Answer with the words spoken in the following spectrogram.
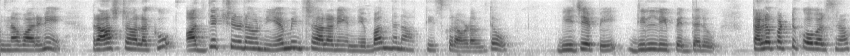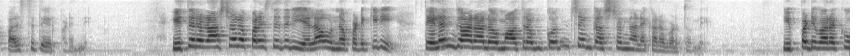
ఉన్నవారిని రాష్ట్రాలకు అధ్యక్షులను నియమించాలనే నిబంధన తీసుకురావడంతో బీజేపీ ఢిల్లీ పెద్దలు తలపట్టుకోవలసిన పరిస్థితి ఏర్పడింది. ఇతర రాష్ట్రాల పరిస్థితిని ఎలా ఉన్నప్పటికీ తెలంగాణలో మాత్రం కొంచెం కష్టంగానే కనబడుతుంది. ఇప్పటి వరకు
